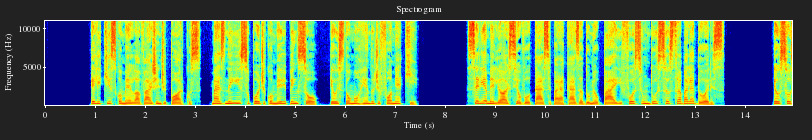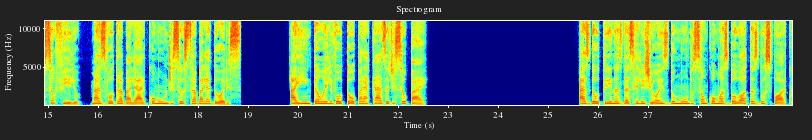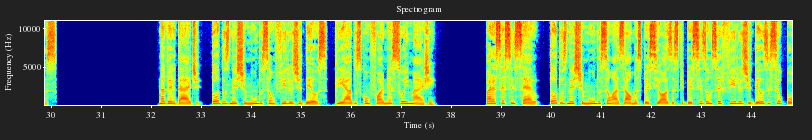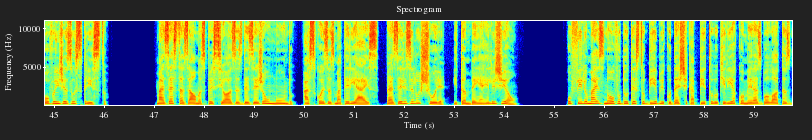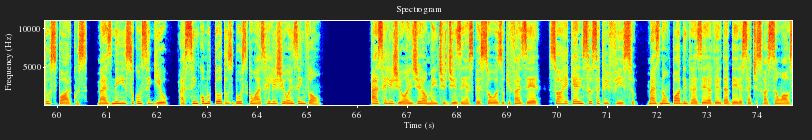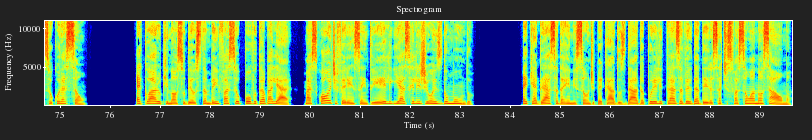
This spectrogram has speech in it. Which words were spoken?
Ele quis comer lavagem de porcos, mas nem isso pôde comer e pensou: eu estou morrendo de fome aqui. Seria melhor se eu voltasse para a casa do meu pai e fosse um dos seus trabalhadores. Eu sou seu filho, mas vou trabalhar como um de seus trabalhadores. Aí então ele voltou para a casa de seu pai. As doutrinas das religiões do mundo são como as bolotas dos porcos. Na verdade, todos neste mundo são filhos de Deus, criados conforme a sua imagem. Para ser sincero, Todos neste mundo são as almas preciosas que precisam ser filhos de Deus e seu povo em Jesus Cristo. Mas estas almas preciosas desejam o mundo, as coisas materiais, prazeres e luxúria, e também a religião. O filho mais novo do texto bíblico deste capítulo queria comer as bolotas dos porcos, mas nem isso conseguiu, assim como todos buscam as religiões em vão. As religiões geralmente dizem às pessoas o que fazer, só requerem seu sacrifício, mas não podem trazer a verdadeira satisfação ao seu coração. É claro que nosso Deus também faz seu povo trabalhar, mas qual a diferença entre ele e as religiões do mundo? É que a graça da remissão de pecados dada por ele traz a verdadeira satisfação à nossa alma.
